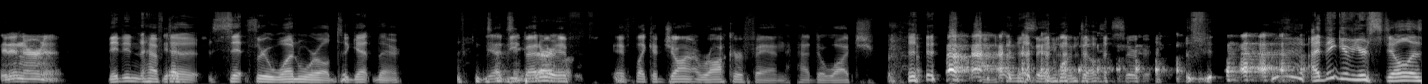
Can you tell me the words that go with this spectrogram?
They didn't earn it. They didn't have Yeah. to sit through one world to get there. Yeah, it'd be That's better if exactly- if like a John Rocker fan had to watch San Juan del Sur. I think if you're still a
